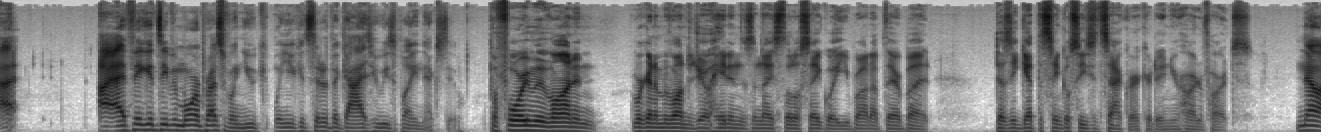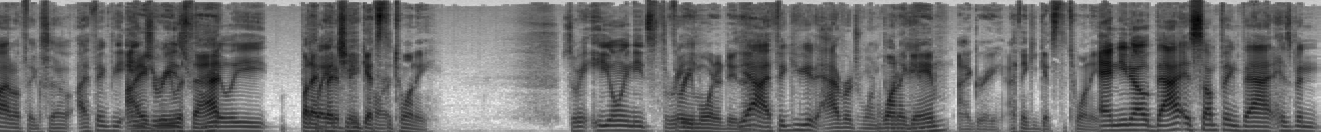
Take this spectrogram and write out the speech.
I I I think it's even more impressive when you when you consider the guys who he's playing next to. Before we move on, and we're going to move on to Joe Haden, there's a nice little segue you brought up there, but does he get the single season sack record in your heart of hearts? No, I don't think so. I think the I agree injuries with that, really. But I played a bet you he big gets part. the 20. So he- he only needs three. Three more to do that. Yeah, I think you could average one. per One a game? I agree. I think he gets the 20. And you know that is something that has been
